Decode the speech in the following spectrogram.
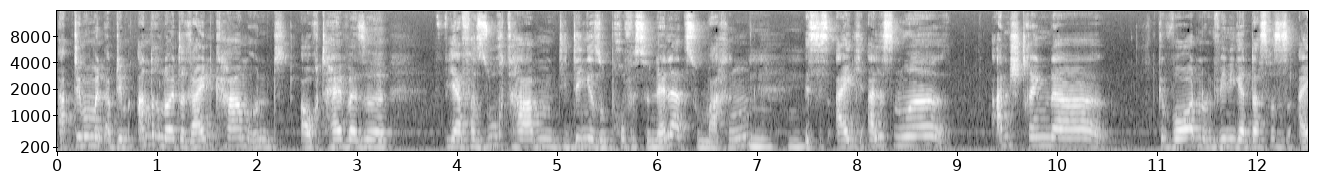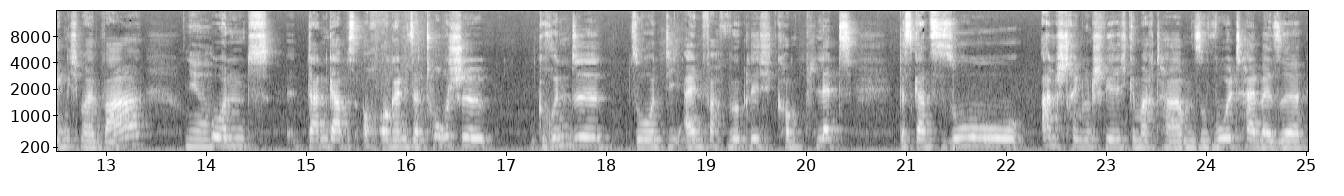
ab dem Moment, ab dem andere Leute reinkamen und auch teilweise ja versucht haben, die Dinge so professioneller zu machen, mhm. ist es eigentlich alles nur anstrengender geworden und weniger das, was es eigentlich mal war. Ja. Und dann gab es auch organisatorische Gründe, so die einfach wirklich komplett das Ganze so anstrengend und schwierig gemacht haben, sowohl teilweise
